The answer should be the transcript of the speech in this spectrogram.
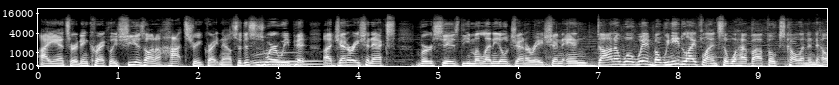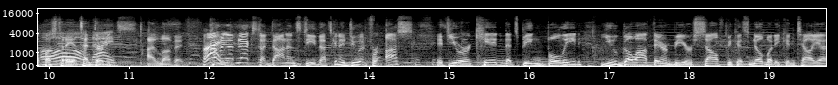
I answer it incorrectly. She is on a hot streak right now. So this is where we pit uh, Generation X versus the Millennial generation and Donna will win, but we need lifelines so we'll have uh, folks calling in to help us today at Oh, 10:30. nice. I love it. Coming up next on Donna and Steve. That's going to do it for us. If you're a kid that's being bullied, you go out there and be yourself because nobody can tell you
